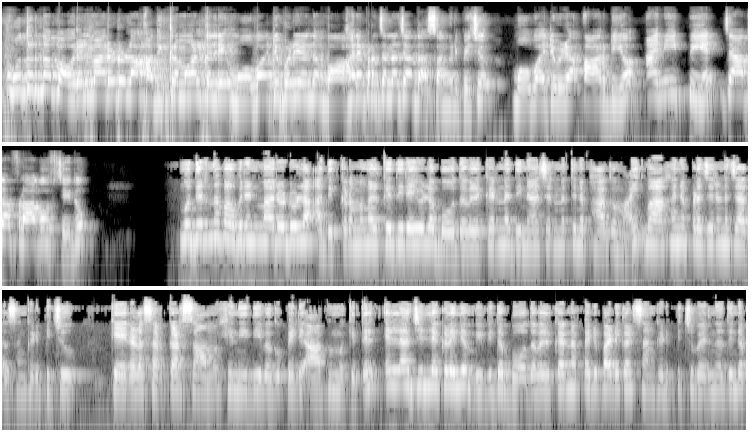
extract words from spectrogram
മുതിർന്ന പൗരന്മാരോടുള്ള അതിക്രമങ്ങൾക്കെതിരെ മൂവാറ്റുപുഴയിൽ നിന്ന് വാഹന പ്രചരണ ജാഥ സംഘടിപ്പിച്ചു. Muvattupuzha R D O Ani P N ജാഥ ഫ്ളാഗ് ഓഫ് ചെയ്തു. മുതിർന്ന പൗരന്മാരോടുള്ള അതിക്രമങ്ങൾക്കെതിരെയുള്ള ബോധവൽക്കരണ ദിനാചരണത്തിന്റെ ഭാഗമായി വാഹന പ്രചരണ ജാഥ സംഘടിപ്പിച്ചു. കേരള സർക്കാർ സാമൂഹ്യനീതി വകുപ്പിന്റെ ആഭിമുഖ്യത്തിൽ എല്ലാ ജില്ലകളിലും വിവിധ ബോധവൽക്കരണ പരിപാടികൾ സംഘടിപ്പിച്ചു വരുന്നതിന്റെ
